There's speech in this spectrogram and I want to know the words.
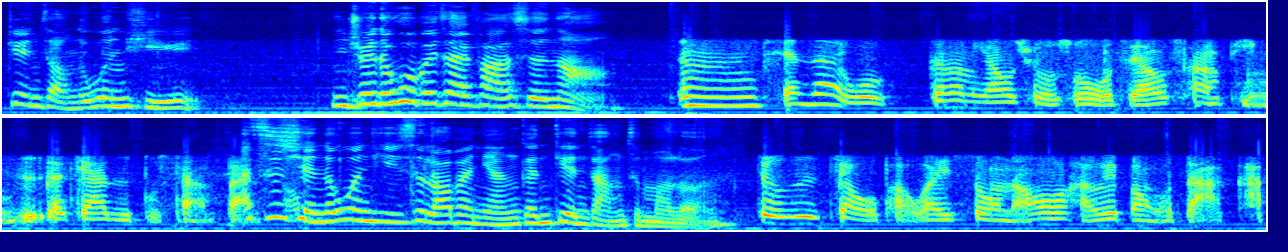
店长的问题，你觉得会不会再发生啊？嗯，现在我跟他们要求说，我只要上平日，要假日不上班。之前的问题是老板娘跟店长怎么了？就是叫我跑外送，然后还会帮我打卡。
